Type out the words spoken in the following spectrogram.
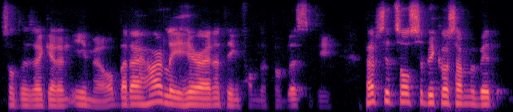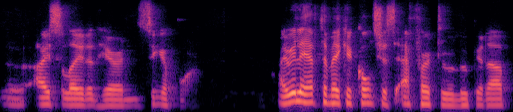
Sometimes I get an email, but I hardly hear anything from the publicity. Perhaps it's also because I'm a bit uh, isolated here in Singapore. I really have to make a conscious effort to look it up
